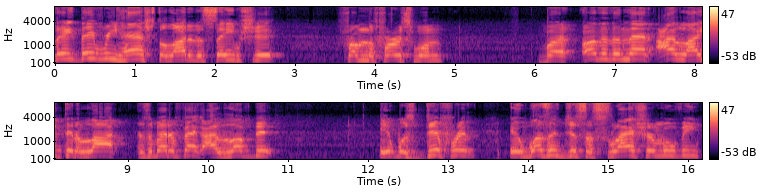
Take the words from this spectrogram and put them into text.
They they rehashed a lot of the same shit from the first one but other than that, I liked it a lot. As a matter of fact, I loved it. It was different. It wasn't just a slasher movie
